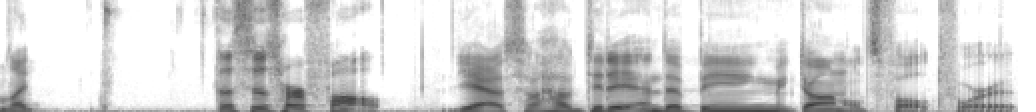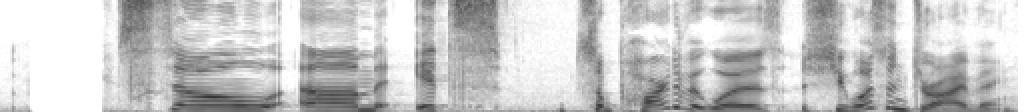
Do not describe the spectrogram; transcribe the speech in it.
like, this is her fault. Yeah. So, how did it end up being McDonald's fault for it? So, um, it's so part of it was she wasn't driving.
